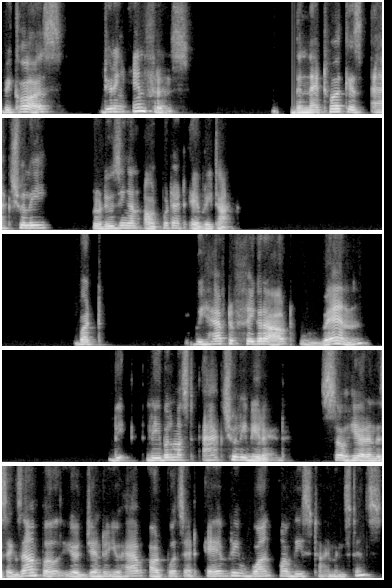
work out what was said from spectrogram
Because during inference, the network is actually producing an output at every time. but we have to figure out when the label must actually be read. So here in this example, your gender, you have outputs at every one of these time instance.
